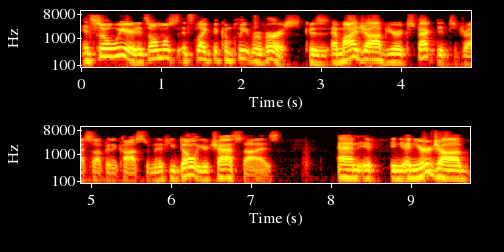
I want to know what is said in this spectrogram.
It's so weird. It's almost it's like the complete reverse. Because at my job, you're expected to dress up in a costume, and if you don't, you're chastised. And if in, in your job,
